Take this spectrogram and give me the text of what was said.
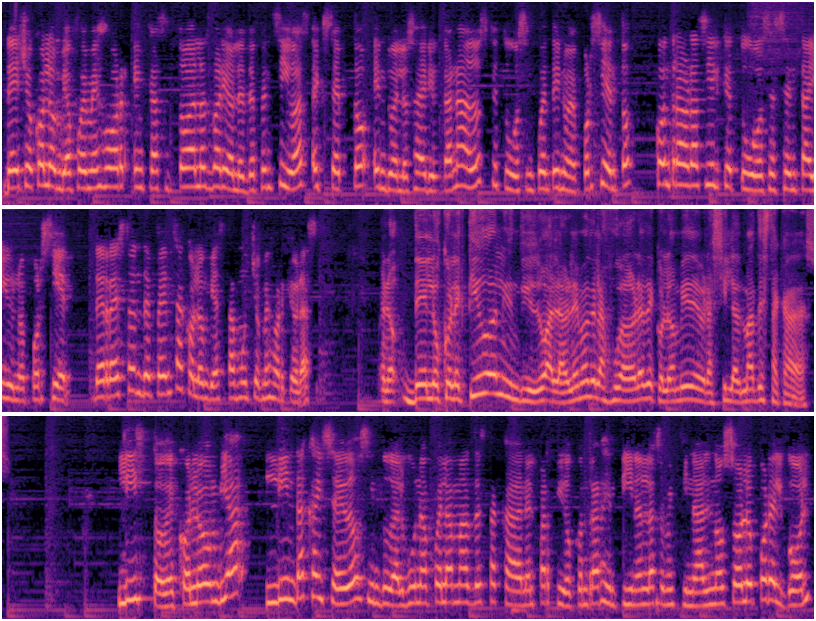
De hecho, Colombia fue mejor en casi todas las variables defensivas, excepto en duelos aéreos ganados, que tuvo 59%, contra Brasil, que tuvo 61%. De resto, en defensa, Colombia está mucho mejor que Brasil. Bueno, de lo colectivo a lo individual, hablemos de las jugadoras de Colombia y de Brasil, las más destacadas. Listo, de Colombia, Linda Caicedo, sin duda alguna, fue la más destacada en el partido contra Argentina en la semifinal, no solo por el gol,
